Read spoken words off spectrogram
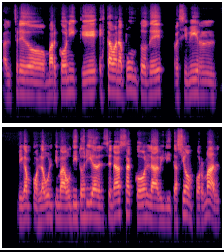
Alfredo Marconi que estaban a punto de recibir, digamos, la última auditoría del SENASA con la habilitación formal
